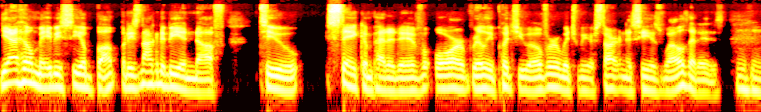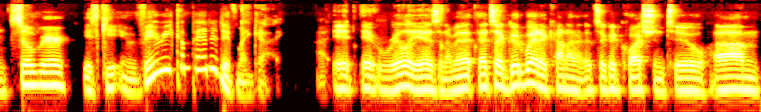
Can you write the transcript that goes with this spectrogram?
yeah he'll maybe see a bump but he's not going to be enough to stay competitive or really put you over, which we are starting to see as well. That is mm-hmm. Sorare is getting very competitive, my guy. Uh, it it really is, and I mean that's a good way to kind of. It's a good question too. Um,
